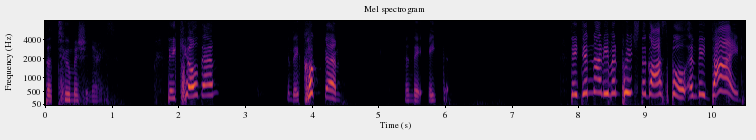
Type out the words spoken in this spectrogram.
the two missionaries. They killed them and they cooked them and they ate them. They did not even preach the gospel and they died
